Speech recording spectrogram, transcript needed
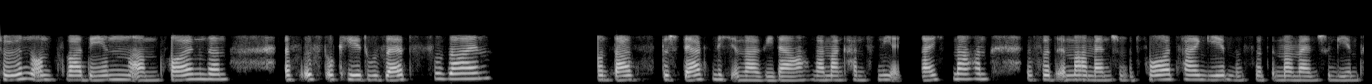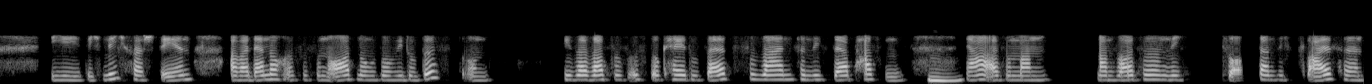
schön und zwar den ähm, folgenden. Es ist okay, du selbst zu sein und das bestärkt mich immer wieder, weil man kann es nie recht machen. Es wird immer Menschen mit Vorurteilen geben, es wird immer Menschen geben, die dich nicht verstehen, aber dennoch ist es in Ordnung, so wie du bist. Und dieser Satz, es ist okay, du selbst zu sein, finde ich sehr passend. Mhm. Ja, also man, man sollte nicht zu oft an sich zweifeln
